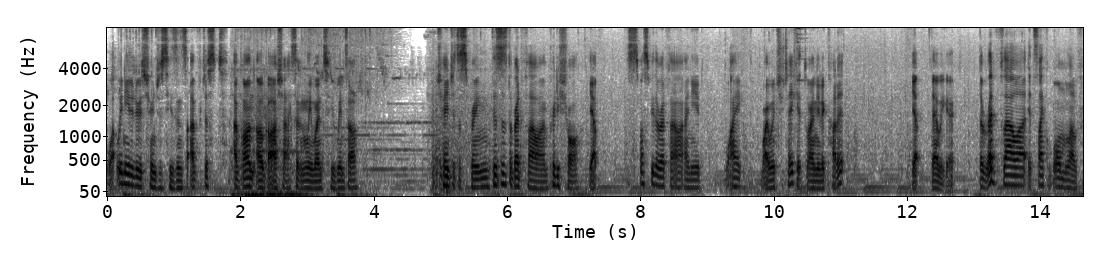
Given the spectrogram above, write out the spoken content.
what we need to do is change the seasons. I've just, I've gone, oh gosh, I accidentally went to winter. Change it to spring. This is the red flower, I'm pretty sure. Yep. This must be the red flower I need. Why, why would you take it? Do I need to cut it? Yep, there we go. The red flower, it's like warm love.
